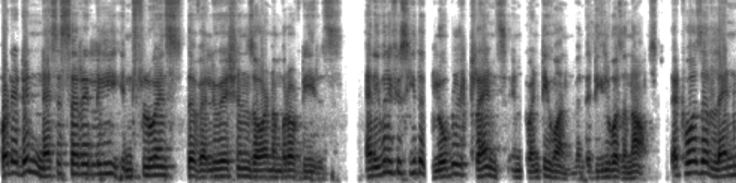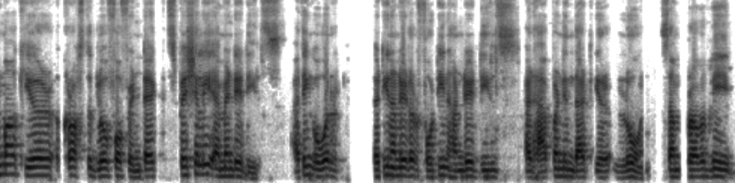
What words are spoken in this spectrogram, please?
but it didn't necessarily influence the valuations or number of deals. And even if you see the global trends in 21, when the deal was announced, that was a landmark year across the globe for fintech, especially M&A deals. I think over 1300 or 1400 deals had happened in that year alone. Some probably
